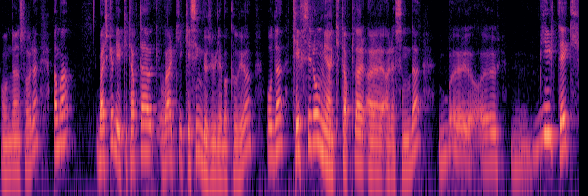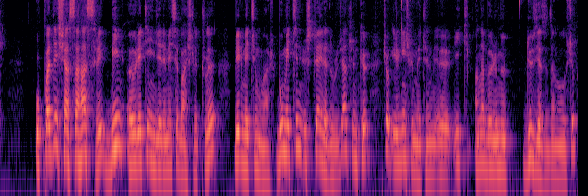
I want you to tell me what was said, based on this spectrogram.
Ondan sonra ama başka bir kitapta var ki kesin gözüyle bakılıyor. O da tefsir olmayan kitaplar e, arasında e, bir tek Upadesha Sahasri bin öğreti incelemesi başlıklı bir metin var. Bu metin üstüne de duracağız çünkü çok ilginç bir metin. E, ilk ana bölümü düz yazıdan oluşup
